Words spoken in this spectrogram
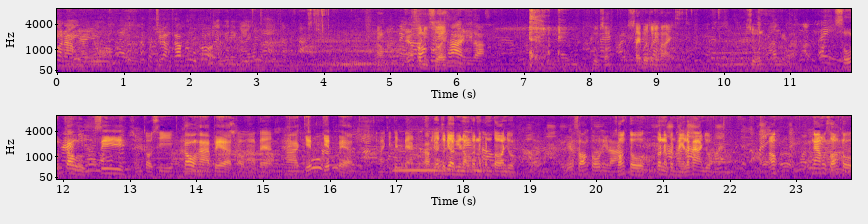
ว่าน้ำใหญ่อยู่เชื่องครับรูปรอดเอ้าเดี๋ยวสตัอวงนี้ตัสววยท้ายนี่ล่ะลูกสองไซเบอร์ตัวนี้มาให้ศูนย์ศูนย์เก้าสี่ศูนย์เก้าสี่เก้าห้าแปดเก้าห้าแปดห้าเจ็ดเจ็ดแปด ห้าเจ็ดเจ็ดแปดครับ เหลือตัวเดียวพี่น้องตัวนั้นเป็นตอนอยู่เดี๋ยวสองตัวนี่ล่ะสองโตวตัวนั้นเป็นไห้ราคาอยู่ เอ้างามทั้งสองโตว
